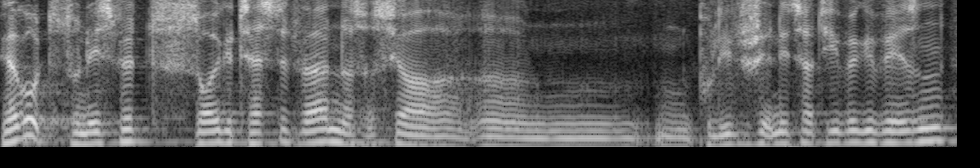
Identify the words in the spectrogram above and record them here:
Ja gut, zunächst wird, soll getestet werden, das ist ja ähm, eine politische Initiative gewesen,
